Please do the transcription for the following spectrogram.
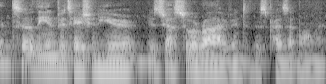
And so the invitation here is just to arrive into this present moment.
